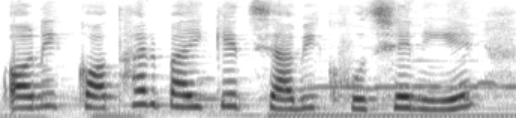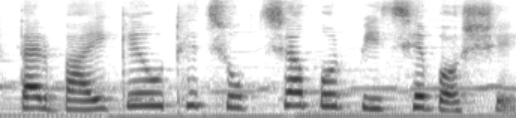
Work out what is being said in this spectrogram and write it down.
অনেক কথার বাইকের চাবি খুঁজে নিয়ে তার বাইকে উঠে চুপচাপ ওর পিছে বসে।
